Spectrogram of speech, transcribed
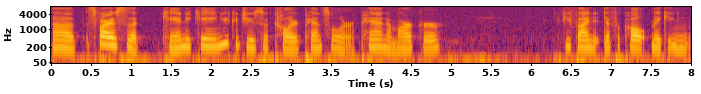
Uh, as far as the candy cane, you could use a colored pencil or a pen, a marker. If you find it difficult making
